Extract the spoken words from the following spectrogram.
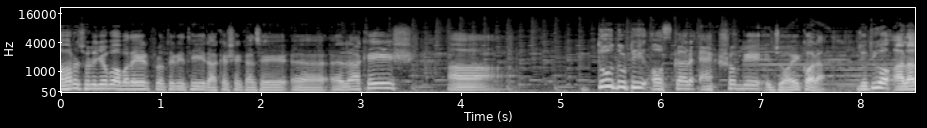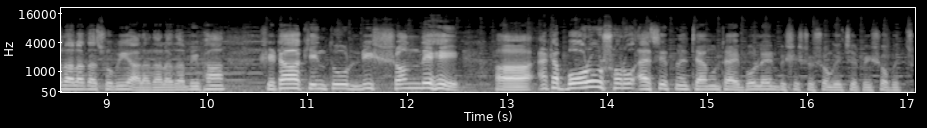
আবারও চলে যাব আমাদের প্রতিনিধি রাকেশের কাছে। রাকেশ দু দুটি অস্কার একসঙ্গে জয় করা, যদিও আলাদা আলাদা ছবি, আলাদা আলাদা বিভাগ সেটা কিন্তু নিঃসন্দেহে একটা বড় সড়ো অ্যাচিভমেন্ট যেমনটাই বললেন বিশিষ্ট সংগীত শিল্পী সৌমিত্র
